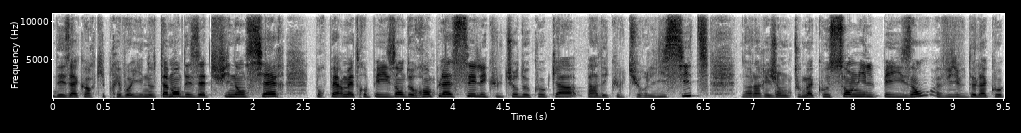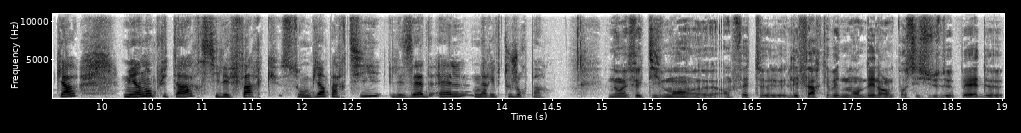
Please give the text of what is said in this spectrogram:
des accords qui prévoyaient notamment des aides financières pour permettre aux paysans de remplacer les cultures de coca par des cultures licites. Dans la région de Tumaco, 100 000 paysans vivent de la coca. Mais un an plus tard, si les FARC sont bien partis, les aides, elles, n'arrivent toujours pas. Non, effectivement, euh, en fait, euh, les FARC avaient demandé dans le processus de paix de,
